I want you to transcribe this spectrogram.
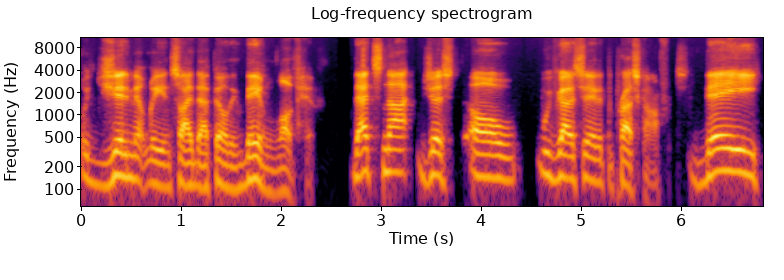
legitimately inside that building, they love him. That's not just, oh, we've got to say it at the press conference. They,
